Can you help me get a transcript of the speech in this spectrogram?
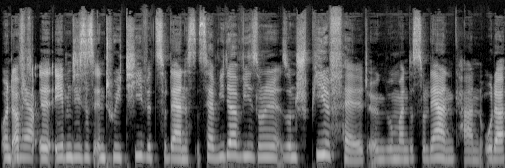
und auf ja. äh, eben dieses Intuitive zu lernen. Es ist ja wieder wie so, eine, so ein Spielfeld irgendwie, wo man das so lernen kann. Oder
